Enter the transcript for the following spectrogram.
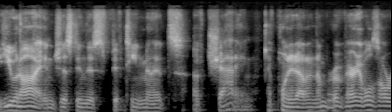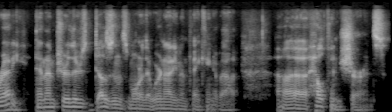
you and I, and just in this 15 minutes of chatting, have pointed out a number of variables already. And I'm sure there's dozens more that we're not even thinking about. Uh, health insurance,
